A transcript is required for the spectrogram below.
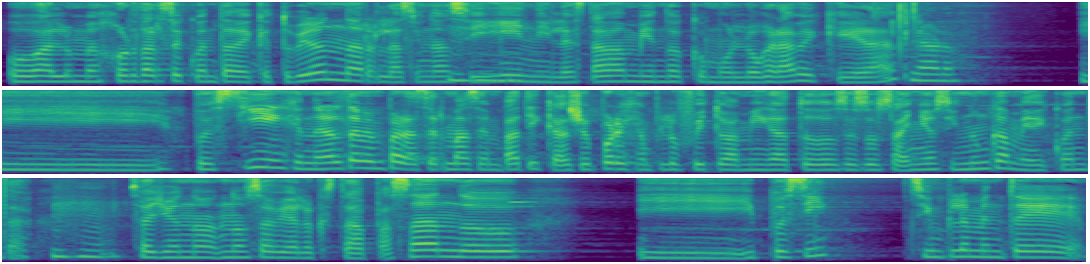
o a lo mejor darse cuenta de que tuvieron una relación así y ni la estaban viendo como lo grave que era. Claro. Y pues sí, en general también para ser más empáticas. Yo, por ejemplo, fui tu amiga todos esos años y nunca me di cuenta. O sea, yo no, no sabía lo que estaba pasando y, pues sí, simplemente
